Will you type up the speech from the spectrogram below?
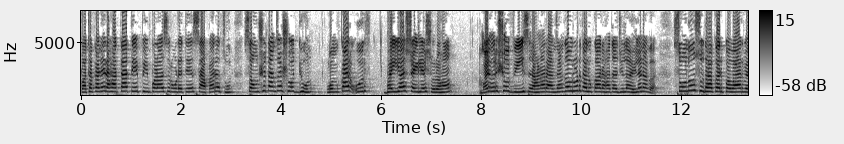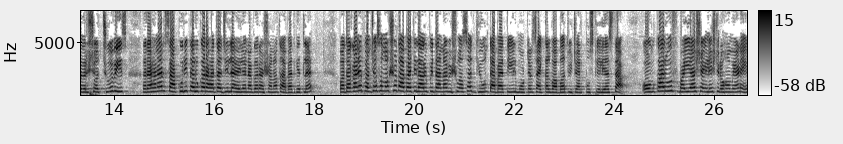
पथकाने राहता ते पिंपळस रोड येथे सापळा रचून संशयितांचा शोध घेऊन ओमकार उर्फ भैया शैलेश रोहम वय वर्ष वीस राहणार रांजणगाव रोड तालुका राहता जिल्हा अहिल्यानगर सोनू सुधाकर पवार वय वर्ष चोवीस राहणार साकुरी तालुका राहता जिल्हा अहिल्यानगर अशांना ताब्यात घेतलंय. पथकाने पंचसमक्ष ताब्यातील आरोपितांना विश्वासात घेऊन ताब्यातील मोटरसायकलबाबत विचारपूस केली असता ओमकार उर्फ भैया शैलेश रोहम याने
